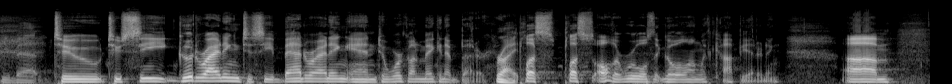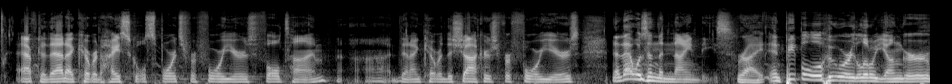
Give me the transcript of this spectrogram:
You bet. To to see good writing, to see bad writing, and to work on making it better. Right. Plus plus all the rules that go along with copy editing. Um, After that, I covered high school sports for four years full time. Uh, then I covered the Shockers for four years. Now that was in the '90s, Right. And people who are a little younger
